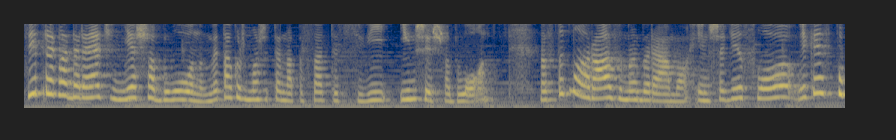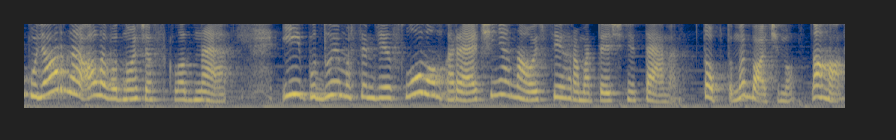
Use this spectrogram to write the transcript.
Ці приклади речень є шаблоном. Ви також можете написати свій інший шаблон. Наступного разу ми беремо інше дієслово, якесь популярне, але водночас складне. І будуємо цим дієсловом речення на ось граматичні теми. Тобто ми бачимо, ага,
